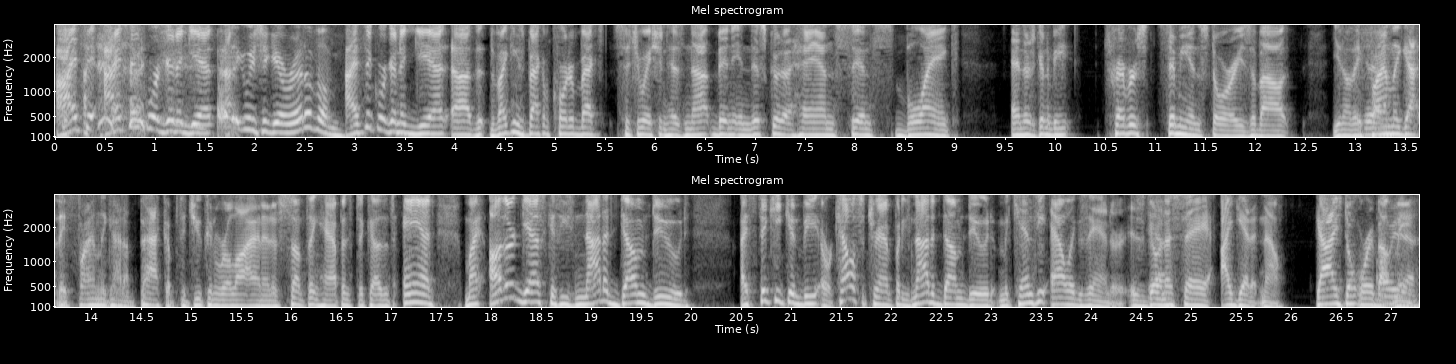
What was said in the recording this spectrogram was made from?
I think I think we're going to get. I think we should get rid of him. I think we're going to get uh, the, the Vikings' backup quarterback situation has not been in this good a hands since blank, and there's going to be Trevor Siemian stories about you know they finally got they finally got a backup that you can rely on, and if something happens to Cousins, and my other guess because he's not a dumb dude. I think he can be, or recalcitrant, but he's not a dumb dude. Mackensie Alexander is going to say, I get it now. guys, don't worry about Oh, me. yeah.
